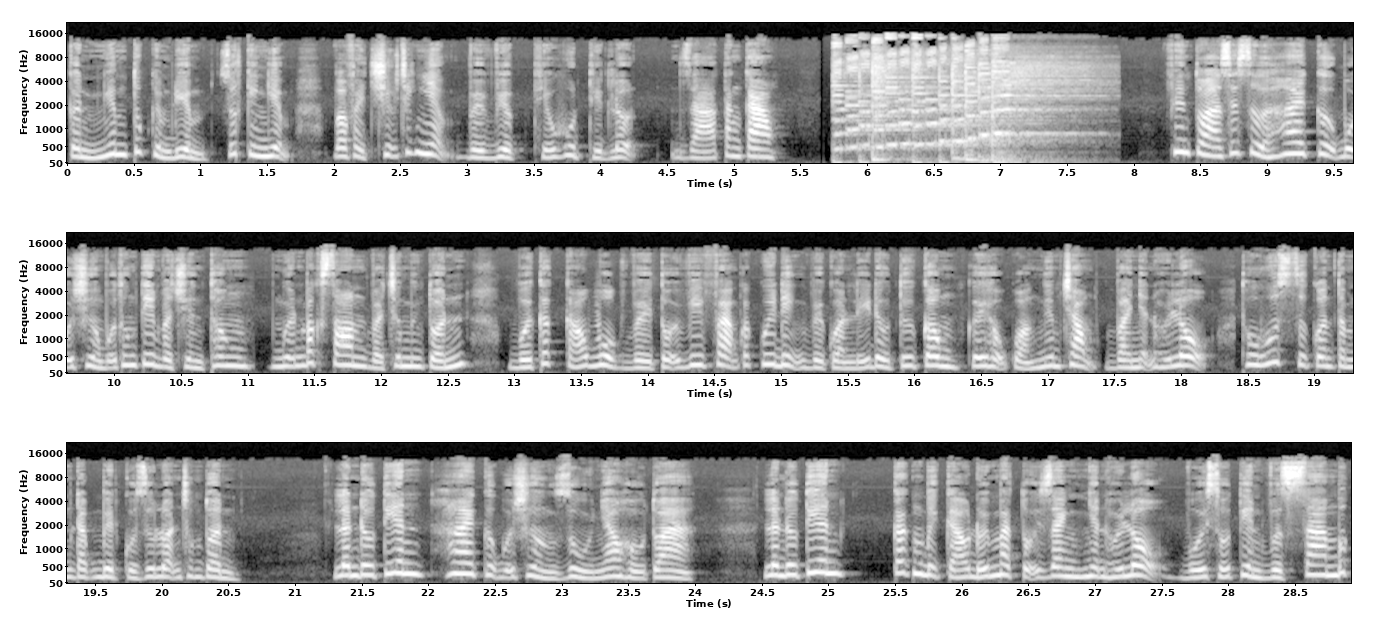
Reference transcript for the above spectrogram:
cần nghiêm túc kiểm điểm, rút kinh nghiệm và phải chịu trách nhiệm về việc thiếu hụt thịt lợn, giá tăng cao. Phiên tòa xét xử hai cựu Bộ trưởng Bộ Thông tin và Truyền thông Nguyễn Bắc Son và Trương Minh Tuấn với các cáo buộc về tội vi phạm các quy định về quản lý đầu tư công gây hậu quả nghiêm trọng và nhận hối lộ, thu hút sự quan tâm đặc biệt của dư luận trong tuần. Lần đầu tiên, hai cựu bộ trưởng rủ nhau hầu tòa. Lần đầu tiên, các bị cáo đối mặt tội danh nhận hối lộ với số tiền vượt xa mức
